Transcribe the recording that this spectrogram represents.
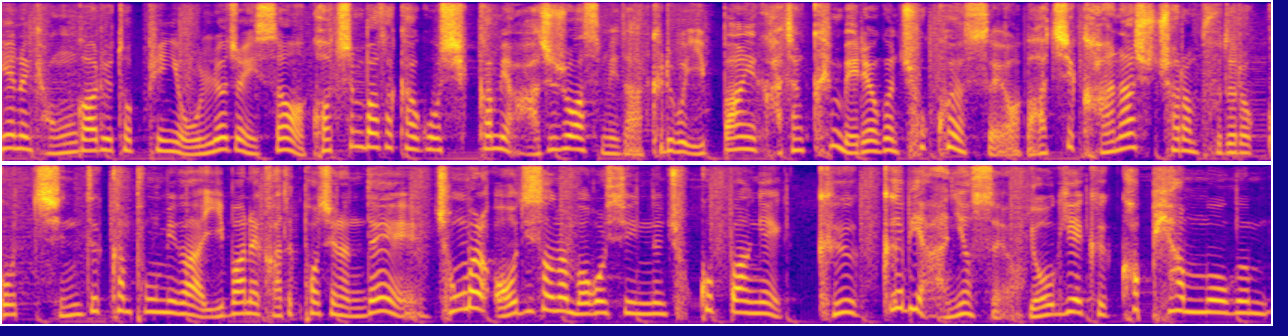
위에는 견과류 토핑이 올려져 있어 겉은 바삭하고 식감이 아주 좋았습니다. 그리고 이 빵의 가장 큰 매력은 초코였어요. 마치 가나슈처럼 부드럽고 진득한 풍미가 입안에 가득 퍼지는데 정말 어디서나 먹을 수 있는 초코빵의 그 급이 아니었어요. 여기에 그 커피 한 모금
